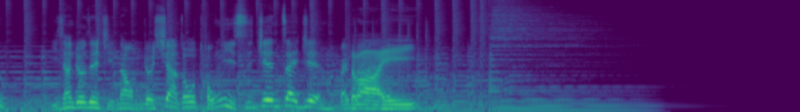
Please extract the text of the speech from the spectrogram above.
以上就是这集，那我们就下周同一时间再见，拜拜拜。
